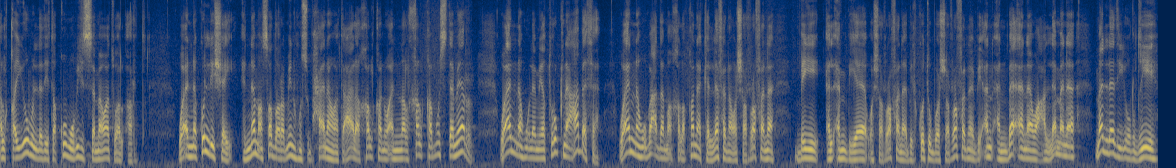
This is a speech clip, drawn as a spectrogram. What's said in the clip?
القيوم الذي تقوم به السماوات والأرض. وأن كل شيء إنما صدر منه سبحانه وتعالى خلقا وأن الخلق مستمر. وأنه لم يتركنا عبثا وأنه بعدما خلقنا كلفنا وشرفنا بالأنبياء وشرفنا بالكتب وشرفنا بأن أنبأنا وعلمنا ما الذي يرضيه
